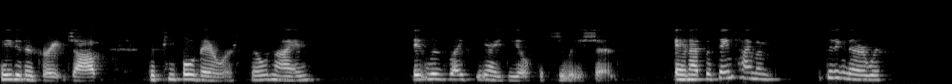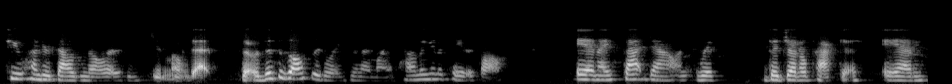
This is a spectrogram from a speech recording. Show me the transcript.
They did a great job. The people there were so nice. It was like the ideal situation. And at the same time, I'm sitting there with $200,000 in student loan debt. So this is also going through my mind. How am I going to pay this off? And I sat down with the general practice and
